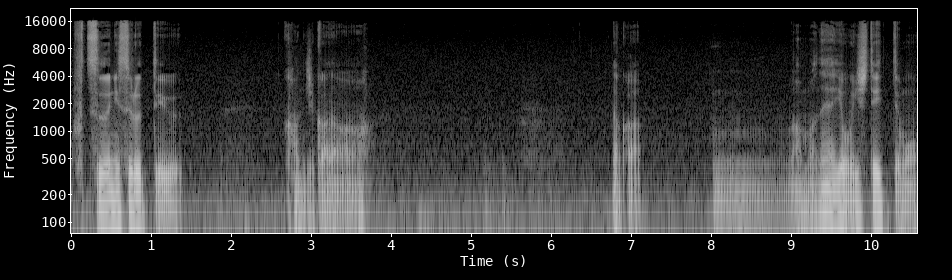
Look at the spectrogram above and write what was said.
普通にするっていう感じかな。なんかうんあね用意していっても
